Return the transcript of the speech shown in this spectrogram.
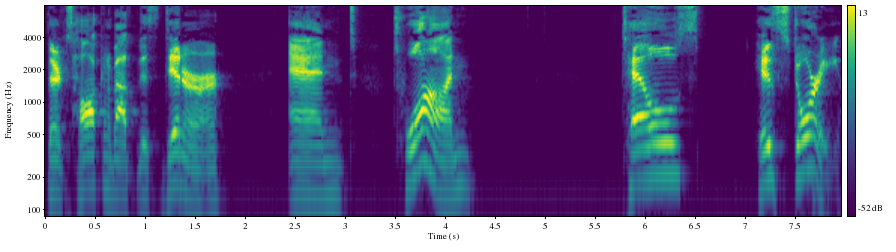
they're talking about this dinner and Tuan tells his story.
